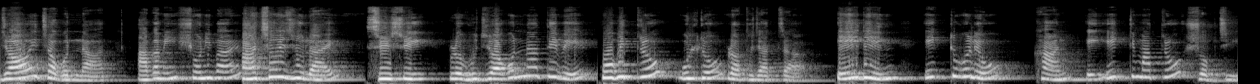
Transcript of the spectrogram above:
জয় জগন্নাথ। আগামী শনিবার পাঁচই জুলাই শ্রী শ্রী প্রভু জগন্নাথ দেবের পবিত্র উল্টো রথযাত্রা। এই দিন একটু হলেও খান এই একটি মাত্র সবজি।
